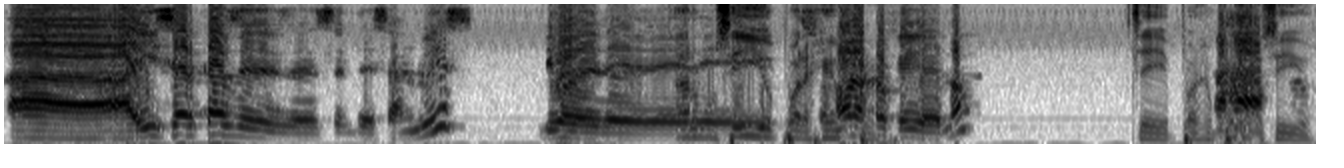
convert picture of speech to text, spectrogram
ahí cerca de, San Luis, digo, de, de Hermosillo, por ejemplo. creo que ¿no? Sí, por ejemplo, Hermosillo.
